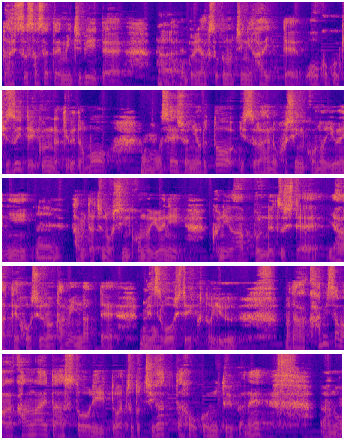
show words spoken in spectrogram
脱出させて導いて、はい。本当に約束の地に入って王国を築いていくんだけれども、うん。聖書によるとイスラエルの不信仰のゆえに、うん。民たちの不信仰のゆえに国が分裂してやがて保守の民になって滅亡していくという、まあ、だから神様が考えたストーリーとはちょっと違った方向にというかね。あの、う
